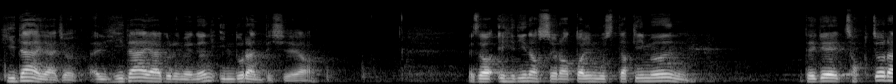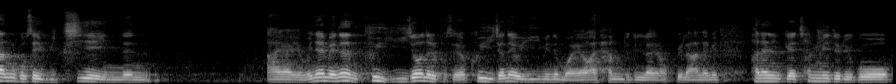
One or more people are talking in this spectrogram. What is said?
히다야죠. 히다야 그러면은 인도란 뜻이에요. 그래서 이헤디나 시라떨 무스타김은 되게 적절한 곳에 위치해 있는 아야예요. 왜냐면은 그 이전을 보세요. 그 이전의 의미는 뭐예요? 알함두릴라히 rabbil 알라민. 하나님께 찬미드리고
